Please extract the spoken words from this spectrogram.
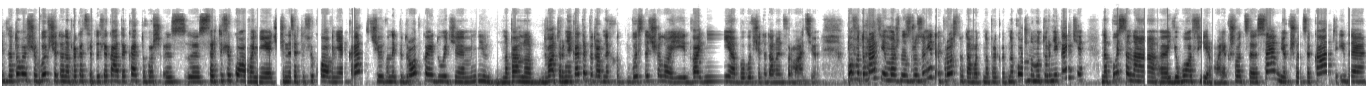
для того, щоб вивчити, наприклад, сертифікати КЕТ, того ж е, е, сертифіковані чи не сертифіковані КЕТ, чи вони підробка йдуть. е, Мені напевно два турнікети підробних вистачило і два дні, аби вивчити дану інформацію. По фотографії можна зрозуміти, просто там, от, наприклад, на кожному турнікеті написана його фірма. Якщо це СЕМ, якщо це КАТ іде.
